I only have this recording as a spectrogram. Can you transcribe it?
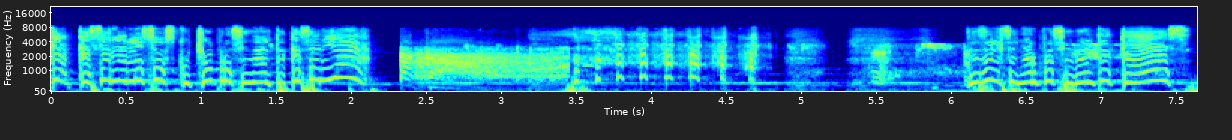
qué, qué sería? No se escuchó, presidente, ¿qué sería? Dice el señor presidente que es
